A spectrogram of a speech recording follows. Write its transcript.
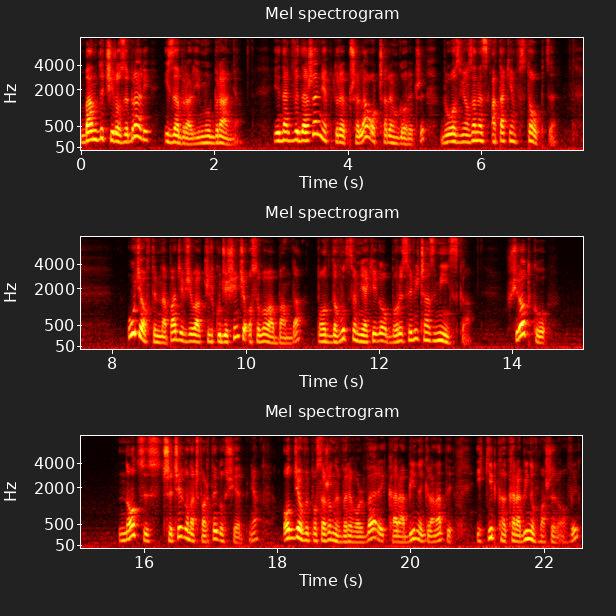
bandyci rozebrali i zabrali mu ubrania. Jednak wydarzenie, które przelało czerę goryczy, było związane z atakiem w Stołpce. Udział w tym napadzie wzięła kilkudziesięcioosobowa banda pod dowództwem niejakiego Borysewicza z Mińska. W środku nocy z 3 na 4 sierpnia oddział wyposażony w rewolwery, karabiny, granaty i kilka karabinów maszynowych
